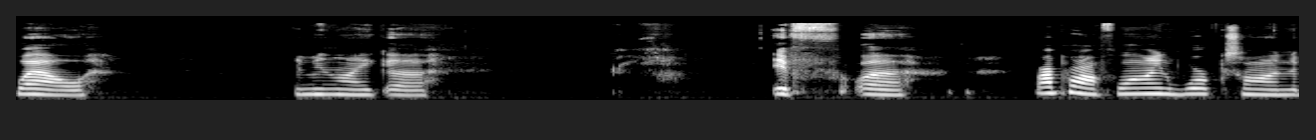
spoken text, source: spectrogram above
well, I mean, like, uh, if uh Wrapper Offline works on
